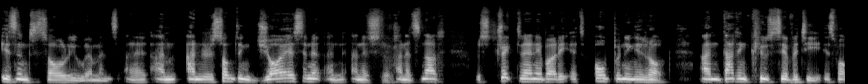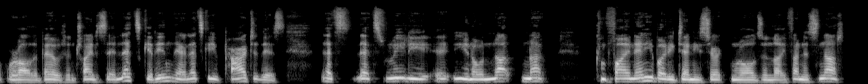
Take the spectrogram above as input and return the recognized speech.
isn't solely women's and, and, and there's something joyous in it and, and it's, and it's not restricting anybody. It's opening it up. And that inclusivity is what we're all about and trying to say, let's get in there. Let's get part of this. Let's, let's really, uh, you know, not, not confine anybody to any certain roles in life. And it's not,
